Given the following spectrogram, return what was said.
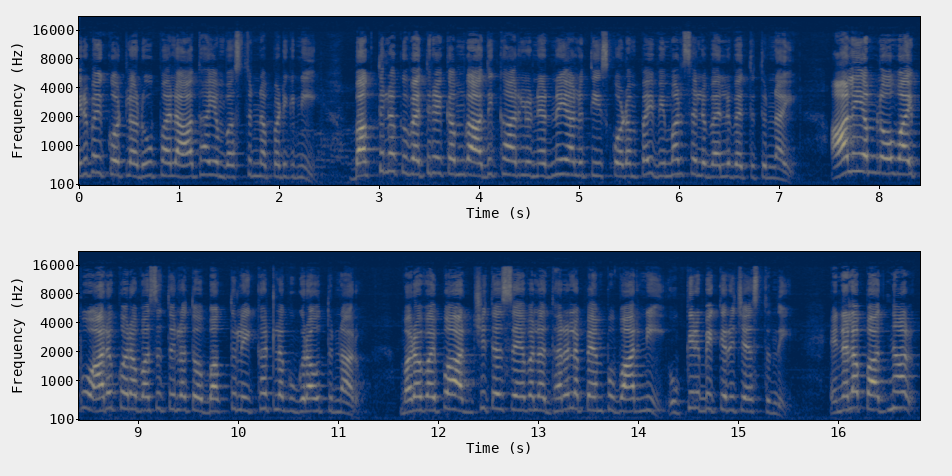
ఇరవై కోట్ల రూపాయల ఆదాయం వస్తున్నప్పటికీ భక్తులకు వ్యతిరేకంగా అధికారులు నిర్ణయాలు తీసుకోవడంపై విమర్శలు వెల్లువెత్తుతున్నాయి. ఆలయంలో వైపు అరకొర వసతులతో భక్తులు ఇక్కట్లకు గురవుతున్నారు. మరోవైపు అర్జిత సేవల ధరల పెంపు వారిని ఉక్కిరిబిక్కిరి చేస్తుంది. ఈ నెల పద్నాలుగు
